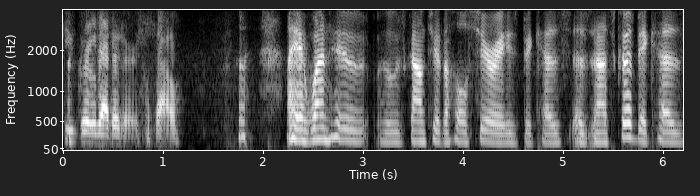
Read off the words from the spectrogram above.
few great editors. So I have one who who's gone through the whole series because and that's good because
